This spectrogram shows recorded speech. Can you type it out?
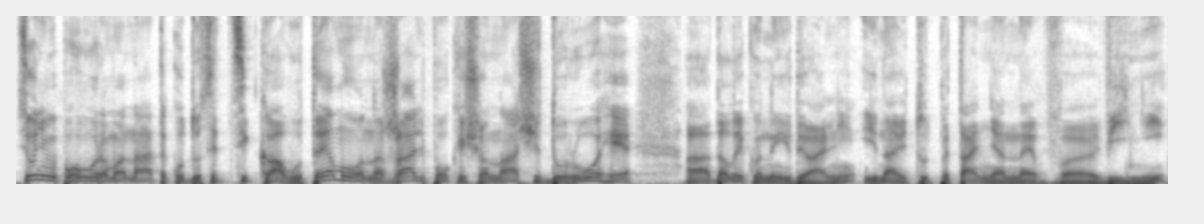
Сьогодні ми поговоримо на таку досить цікаву тему. На жаль, поки що наші дороги далеко не ідеальні, і навіть тут питання не в е, війні.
